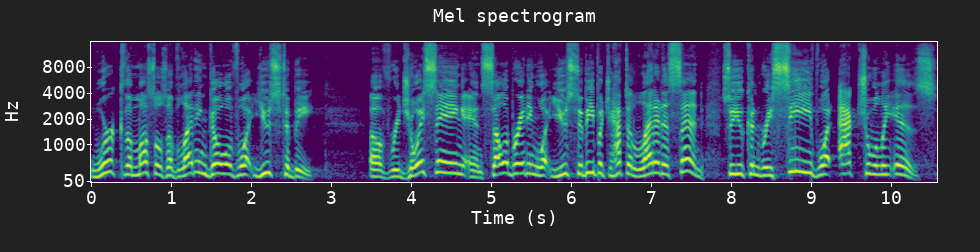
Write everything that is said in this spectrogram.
work the muscles of letting go of what used to be, of rejoicing and celebrating what used to be, but you have to let it ascend so you can receive what actually is.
